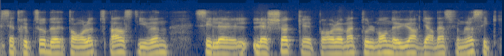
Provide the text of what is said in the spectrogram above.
cette rupture de ton-là que tu parles, Steven, c'est le, choc que probablement tout le monde a eu en regardant ce film-là, c'est qu'il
